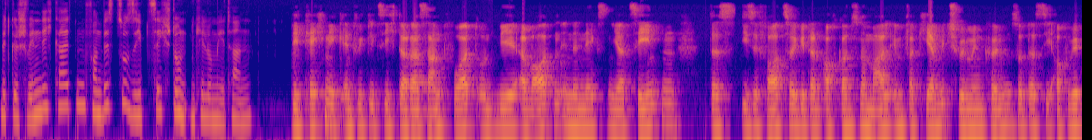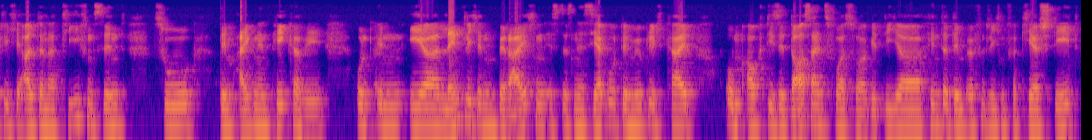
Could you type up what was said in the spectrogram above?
mit Geschwindigkeiten von bis zu 70 Stundenkilometern. Die Technik entwickelt sich da rasant fort und wir erwarten in den nächsten Jahrzehnten, dass diese Fahrzeuge dann auch ganz normal im Verkehr mitschwimmen können, so dass sie auch wirkliche Alternativen sind zu dem eigenen Pkw. Und in eher ländlichen Bereichen ist es eine sehr gute Möglichkeit, um auch diese Daseinsvorsorge, die ja hinter dem öffentlichen Verkehr steht,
